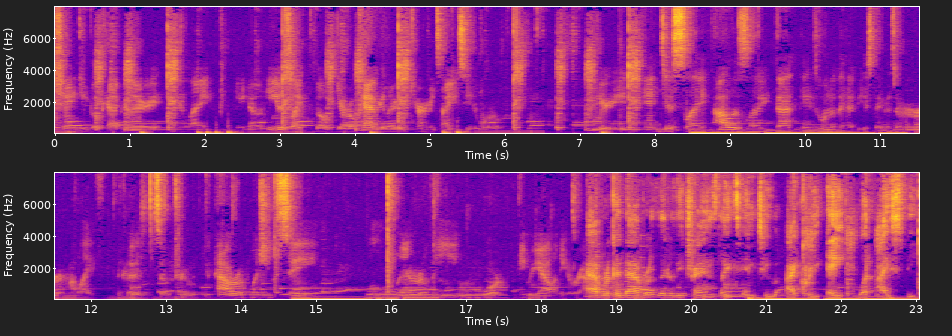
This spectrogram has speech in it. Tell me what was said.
changing vocabulary and like you know he was like your vocabulary determines how you see the world. Period. And just like I was like that is one of the heaviest statements I've ever heard in my life because it's so true. The power of what you say will literally warp the reality around. Abracadabra literally translates into I create what I speak.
